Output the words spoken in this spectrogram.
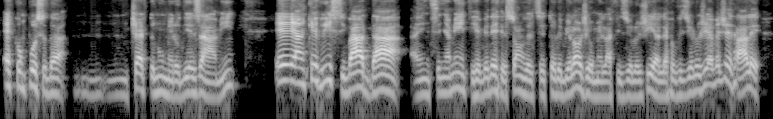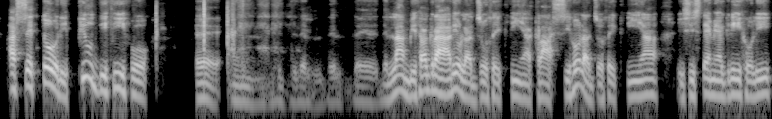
è composto da un certo numero di esami e anche qui si va da insegnamenti che vedete sono del settore biologico come la fisiologia e l'ecofisiologia vegetale a settori più di tipo eh, del, del, del, dell'ambito agrario, la zootecnia classico, la zootecnia, i sistemi agricoli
